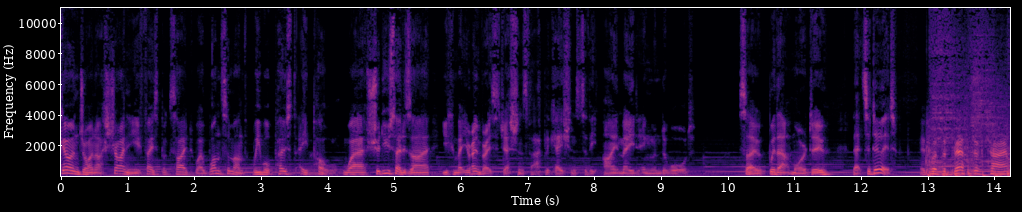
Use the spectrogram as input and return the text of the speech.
Go and join our shiny new Facebook site where once a month we will post a poll where, should you so desire, you can make your own very suggestions for applications to the I Made England Award. So, without more ado, let's do it. It was the best of times.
